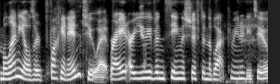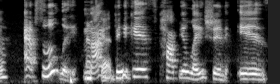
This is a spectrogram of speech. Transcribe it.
millennials are fucking into it right? Are you even seeing the shift in the black community too Absolutely. That's My good. biggest population is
